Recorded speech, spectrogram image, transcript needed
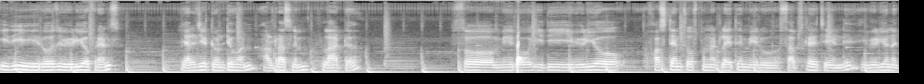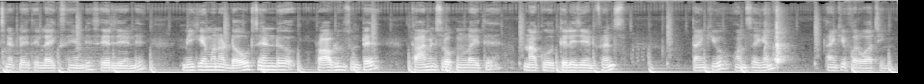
ఇది ఈరోజు video friends. LG twenty one ultra slim flat. So మీరు ఇది ఈ వీడియో ఫస్ట్ టైం చూస్తున్నట్లయితే మీరు సబ్స్క్రైబ్ చేయండి. ఈ వీడియో నచ్చినట్లయితే లైక్ చేయండి షేర్ చేయండి. మీకేమైనా డౌట్స్ అండ్ ప్రాబ్లమ్స్ ఉంటే కామెంట్స్ రూపంలో అయితే నాకు తెలియజేయండి friends. Thank you once again. Thank you for watching.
